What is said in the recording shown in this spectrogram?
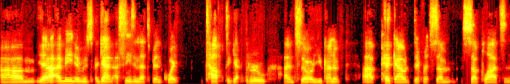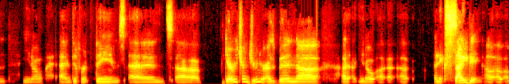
Um, yeah, I mean, it was again a season that's been quite tough to get through, and so you kind of uh, pick out different some subplots and you know and different themes. And uh, Gary Trent Jr. has been, uh, a, you know, a, a, an exciting, a,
